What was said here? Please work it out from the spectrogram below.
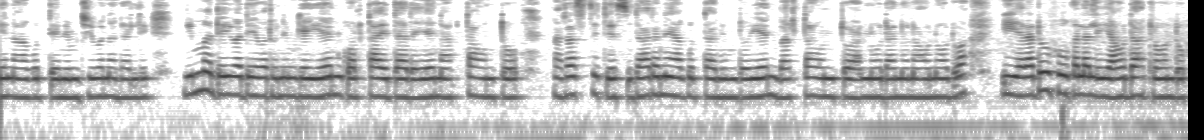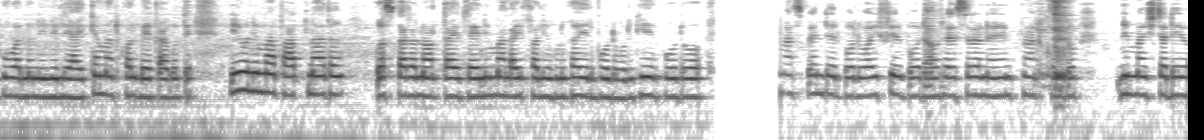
ಏನಾಗುತ್ತೆ ನಿಮ್ಮ ಜೀವನದಲ್ಲಿ. ನಿಮ್ಮ ದೈವ ದೇವರು ನಿಮಗೆ ಏನು ಕೊಡ್ತಾ ಇದ್ದಾರೆ, ಏನಾಗ್ತಾ ಉಂಟು, ಪರಿಸ್ಥಿತಿ ಸುಧಾರಣೆ ಆಗುತ್ತಾ ನಿಮ್ಮದು ಏನು ಬರ್ತಾ ಉಂಟು ಅನ್ನೋದನ್ನು ನಾವು ನೋಡುವ. ಈ ಎರಡೂ ಹೂಗಳಲ್ಲಿ ಯಾವುದಾದ್ರೂ ಒಂದು ಹೂವನ್ನು ನೀವು ಇಲ್ಲಿ ಆಯ್ಕೆ ಮಾಡ್ಕೊಳ್ಬೇಕಾಗುತ್ತೆ. ನೀವು ನಿಮ್ಮ ಪಾರ್ಟ್ನರ್ಗೋಸ್ಕರ ನೋಡ್ತಾ ಇದ್ದರೆ ನಿಮ್ಮ ಲೈಫಲ್ಲಿ ಹುಡುಗ ಇರ್ಬೋದು, ಹುಡುಗಿ ಇರ್ಬೋದು ಹಸ್ಬೆಂಡ್ ಇರ್ಬೋದು ವೈಫ್ ಇರ್ಬೋದು, ಅವರ ಹೆಸರನ್ನು ನೆನ್ಪು ಮಾಡಿಕೊಂಡು ನಿಮ್ಮ ಇಷ್ಟ ದೇವ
